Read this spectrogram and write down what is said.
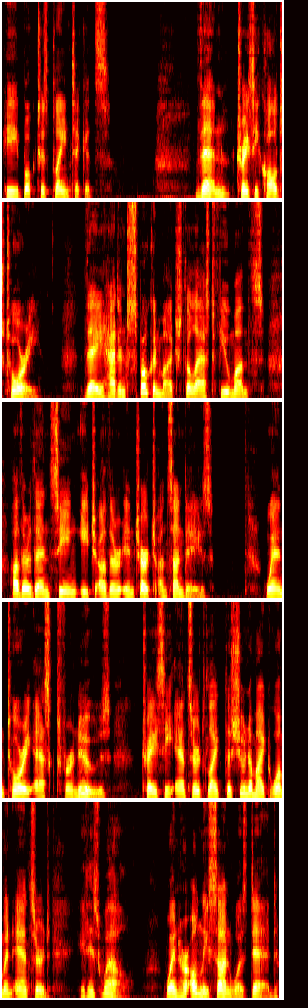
he booked his plane tickets. Then Tracy called Tori. They hadn't spoken much the last few months, other than seeing each other in church on Sundays. When Tori asked for news, Tracy answered like the Shunammite woman answered, It is well, when her only son was dead,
